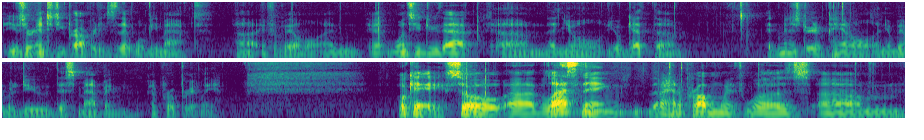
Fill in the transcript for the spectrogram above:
user entity properties that will be mapped uh, if available. And uh, once you do that, um, then you'll you'll get the administrative panel and you'll be able to do this mapping appropriately. Okay, so uh, the last thing that I had a problem with was um,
